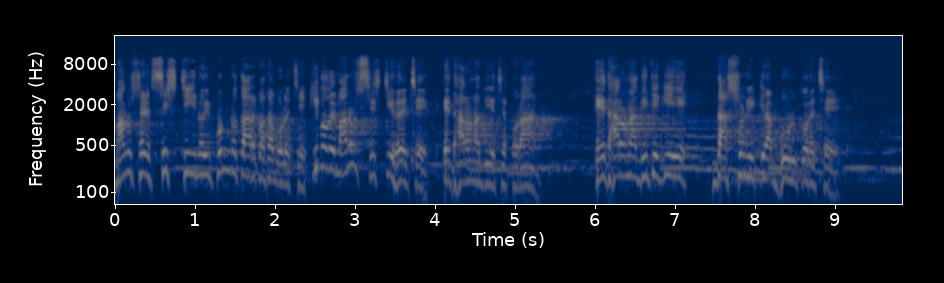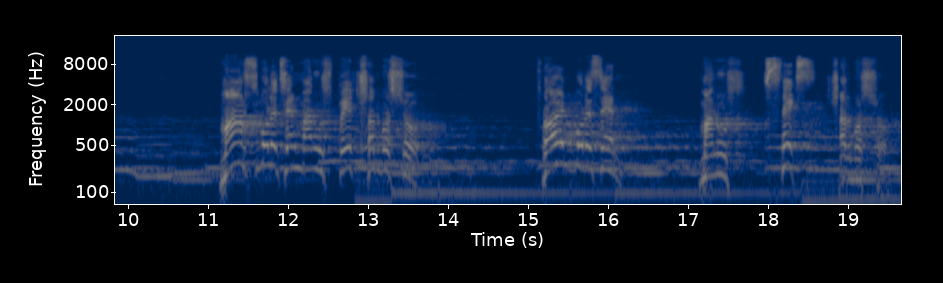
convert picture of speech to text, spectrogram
মানুষের সৃষ্টি নৈপুণ্যতার কথা বলেছে। কীভাবে মানুষ সৃষ্টি হয়েছে, এ ধারণা দিয়েছে কোরআন। এ ধারণা দিতে গিয়ে দার্শনিকরা ভুল করেছে। মার্কস বলেছেন মানুষ পেট সর্বস্ব। ফ্রয়েড বলেছেন মানুষ সেক্স সর্বস্ব।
